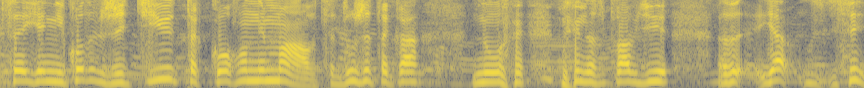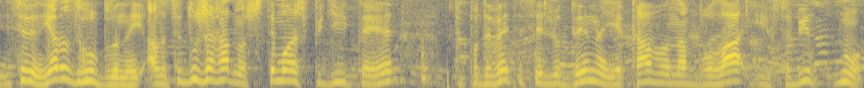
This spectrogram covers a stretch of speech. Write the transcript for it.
це я ніколи в житті такого не мав. Це дуже така, ну насправді я, серйозно, я розгублений, але це дуже гарно, що ти можеш підійти, подивитися людина, яка вона була, і собі ну,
